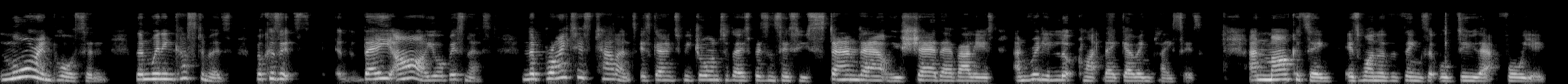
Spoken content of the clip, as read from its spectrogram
more important than winning customers because it's they are your business. And the brightest talent is going to be drawn to those businesses who stand out, who share their values, and really look like they're going places. And marketing is one of the things that will do that for you.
